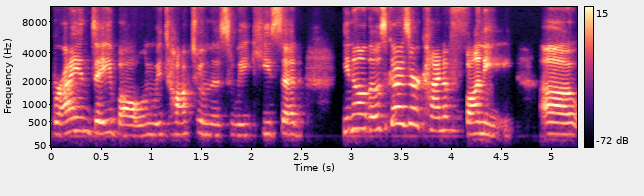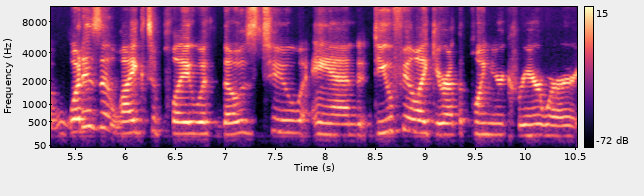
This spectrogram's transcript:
Brian Daboll, when we talked to him this week, he said, you know, those guys are kind of funny. Uh, what is it like to play with those two? And do you feel like you're at the point in your career where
